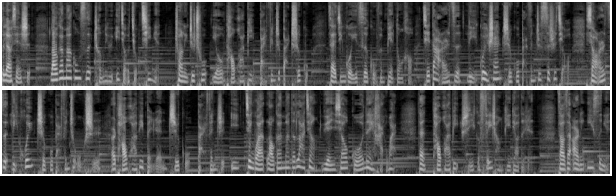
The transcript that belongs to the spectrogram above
资料显示，老干妈公司成立于一九九七年。创立之初由陶华碧百分之百持股，在经过一次股份变动后，其大儿子李桂山持股百分之四十九，小儿子李辉持股百分之五十，而陶华碧本人持股百分之一。尽管老干妈的辣酱远销国内海外，但陶华碧是一个非常低调的人。早在二零一四年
